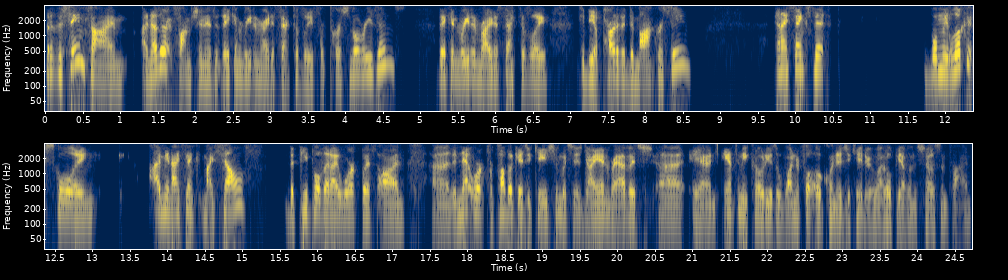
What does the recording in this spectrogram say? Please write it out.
But at the same time, another function is that they can read and write effectively for personal reasons. They can read and write effectively to be a part of the democracy. And I think that when we look at schooling, I mean, I think myself, the people that I work with on uh, the Network for Public Education, which is Diane Ravitch uh, and Anthony Cody is a wonderful Oakland educator who I hope you have on the show sometime,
